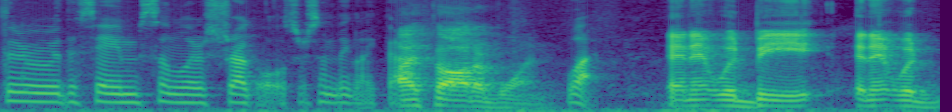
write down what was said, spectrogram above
through the same similar struggles or something like that. I thought of one. what? and it would be and it would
